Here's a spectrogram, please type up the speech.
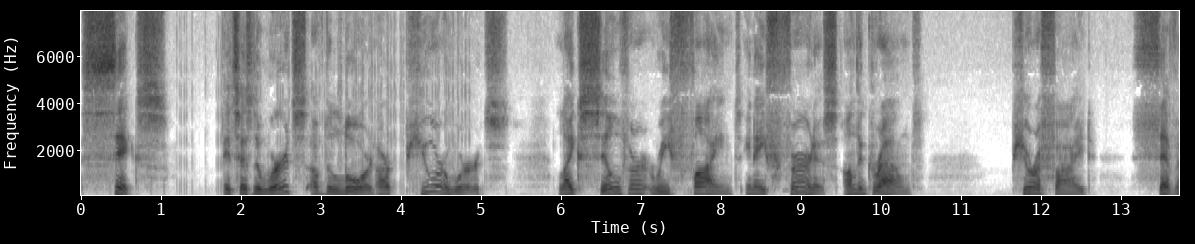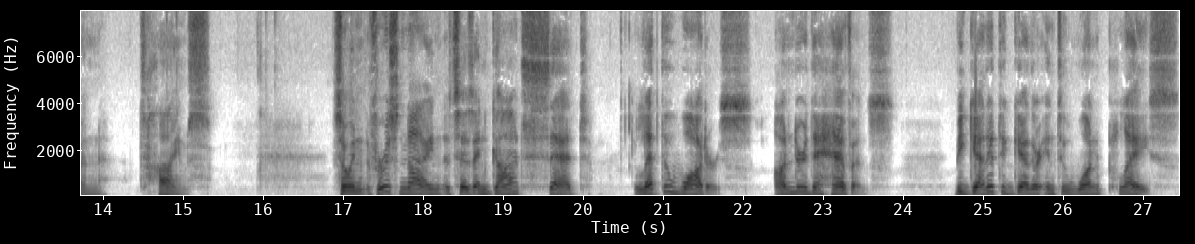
6, it says, The words of the Lord are pure words, like silver refined in a furnace on the ground purified seven times. So in verse 9, it says, And God said, Let the waters under the heavens be gathered together into one place,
